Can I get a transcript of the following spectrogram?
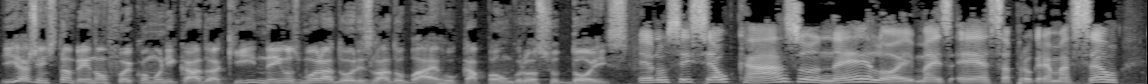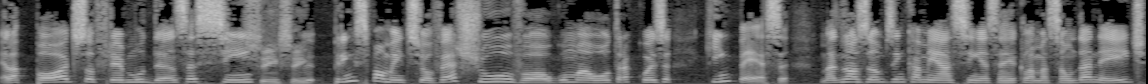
e a gente também não foi comunicado aqui, nem os moradores lá do bairro Capão Grosso 2. Eu não sei se é o caso, né, Eloy, mas essa programação, ela pode sofrer mudanças sim. Sim, sim. Principalmente se houver chuva ou alguma outra coisa que impeça. Mas nós vamos encaminhar sim essa reclamação da Neide,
